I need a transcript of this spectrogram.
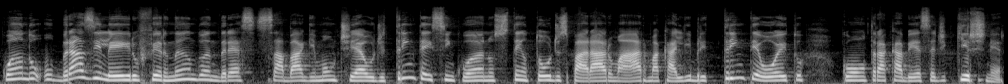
quando o brasileiro Fernando Andrés Sabag Montiel, de 35 anos, tentou disparar uma arma calibre 38 contra a cabeça de Kirchner.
